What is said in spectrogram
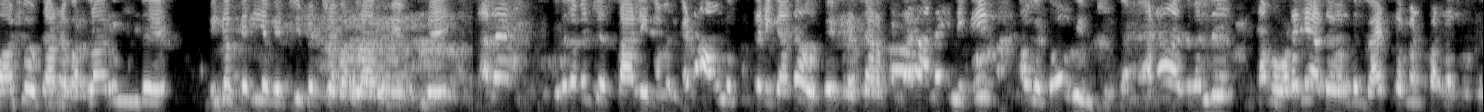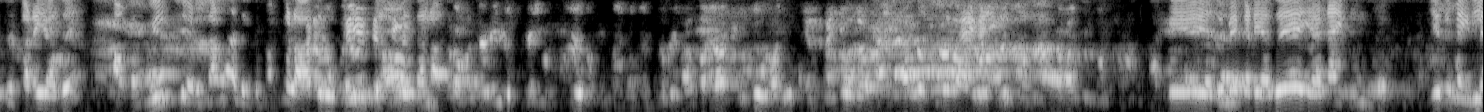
வாஷ் அவுட் ஆன வரலாறும் உண்டு. மிகப்பெரிய வெற்றி பெற்ற வரலாறுமே உண்டு. அதனால முதலமைச்சர் ஸ்டாலின் அவர்கள் அவங்க கூட்டணிக்காக அவர் போய் பிரச்சாரம் பண்ணாரு. ஆனா இன்னைக்கு அவங்க தோல்வி விட்டுருக்காங்க ஆனா அது வந்து நம்ம உடனே அதை வந்து பேட் கமெண்ட் பண்ணணுன்றது கிடையாது. அவங்க முயற்சி எடுத்தாங்க அதுக்கு மக்கள் ஆதரவு தெரிவித்து அப்படிதான் நான் சொல்றேன் அப்படியே எதுவுமே கிடையாது. ஏன்னா இன்னும் எதுவுமே இல்ல.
